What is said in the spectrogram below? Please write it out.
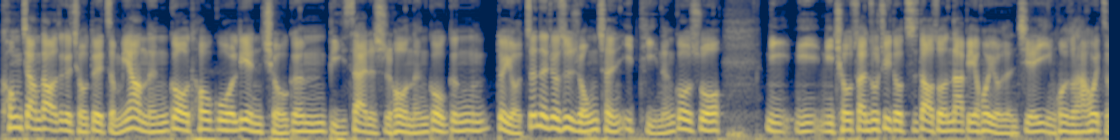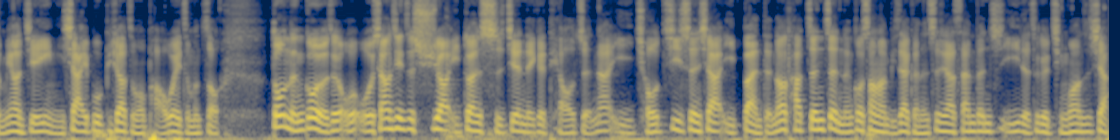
空降到这个球队，怎么样能够透过练球跟比赛的时候，能够跟队友真的就是融成一体，能够说你你你球传出去都知道说那边会有人接应，或者说他会怎么样接应，你下一步必须要怎么跑位怎么走。都能够有这个，我我相信这需要一段时间的一个调整。那以球季剩下一半，等到他真正能够上场比赛，可能剩下三分之一的这个情况之下，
